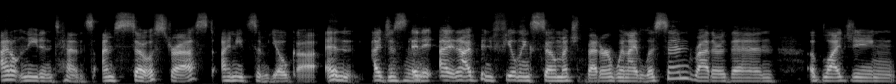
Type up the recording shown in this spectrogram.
I don't need intense. I'm so stressed. I need some yoga. And I just, mm-hmm. and, it, and I've been feeling so much better when I listen rather than obliging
